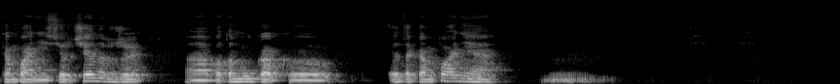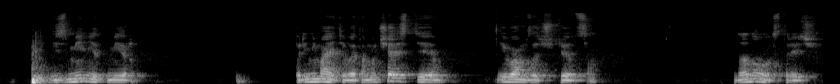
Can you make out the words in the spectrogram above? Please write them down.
компании Search Energy, а, потому как э, эта компания изменит мир. Принимайте в этом участие и вам зачтется. До новых встреч!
